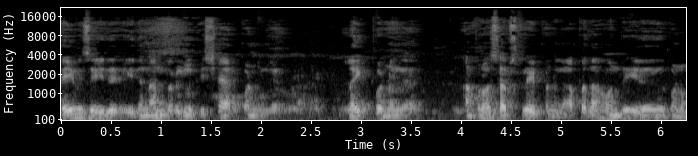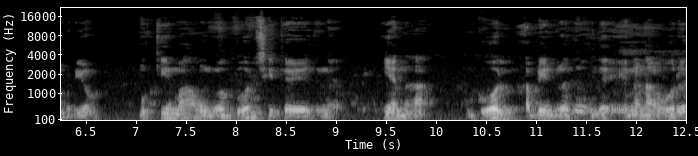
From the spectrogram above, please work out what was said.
தயவு செய்து இதை நண்பர்களுக்கு ஷேர் பண்ணுங்கள் லைக் பண்ணுங்கள் அப்புறம் சப்ஸ்கிரைப் பண்ணுங்கள் அப்போ தான் வந்து இதை இது பண்ண முடியும். முக்கியமாக உங்கள் கோல் ஷீட்டை எழுதுங்க. ஏன்னா கோல் அப்படின்றது வந்து என்னென்னா ஒரு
